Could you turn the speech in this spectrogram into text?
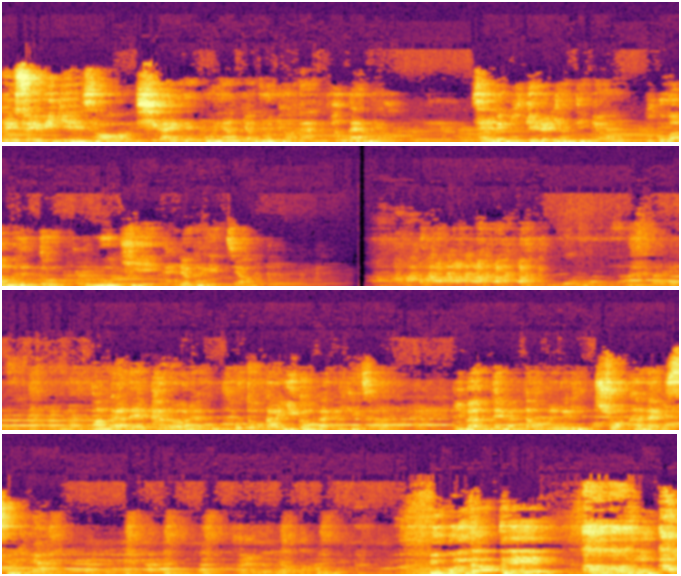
폐쇄 위기에서 시가 있는 보양역으로 변한 황간역. 삶의 무게를 견디며 무궁화 호는 또 묵묵히 달려가겠죠. 황간의 8월은 포도가 익어가는 계절. 이맘되면 떠오르는 추억 하나 있습니다. 여기 보니까 앞에 큰 강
